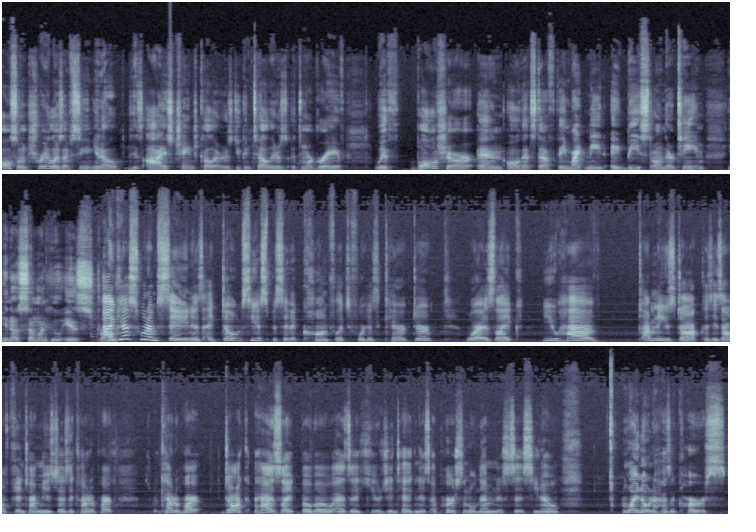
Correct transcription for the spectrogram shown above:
also in trailers, I've seen you know his eyes change colors. You can tell there's it's more grave. With Bulshar and all that stuff, they might need a beast on their team. You know, someone who is strong. I guess what I'm saying is I don't see a specific conflict for his character, whereas like you have, I'm gonna use Doc because he's oftentimes used as a counterpart. Counterpart. Doc has like Bobo as a huge antagonist, a personal nemesis. You know, Winona has a curse.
